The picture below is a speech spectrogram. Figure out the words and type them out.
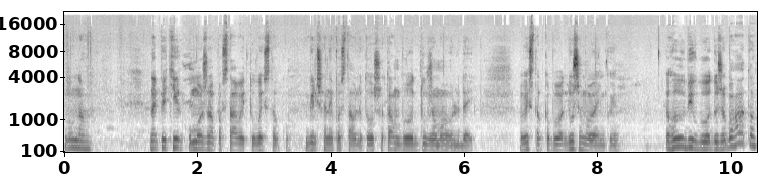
ну, на, на п'ятірку можна поставити ту виставку. Більше не поставлю, тому що там було дуже мало людей. Виставка була дуже маленькою. Голубів було дуже багато.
